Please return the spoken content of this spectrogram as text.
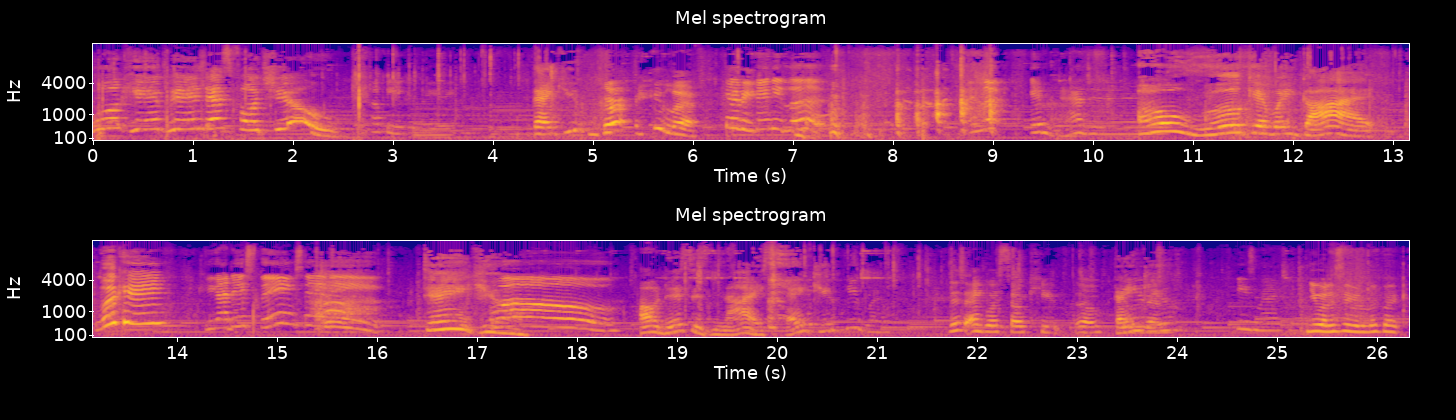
Look here, Pin, that's for you. Puppy, you can wear it. Thank you. Girl, he left. Henny. Henny, look! and look, imagine. Oh, look at what you got. Looky. You got these things, Henny! Thank you. Whoa! Oh, this is nice. Thank you. This ankle is so cute, though. Thank you. He's magic. You want to see what it looks like?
